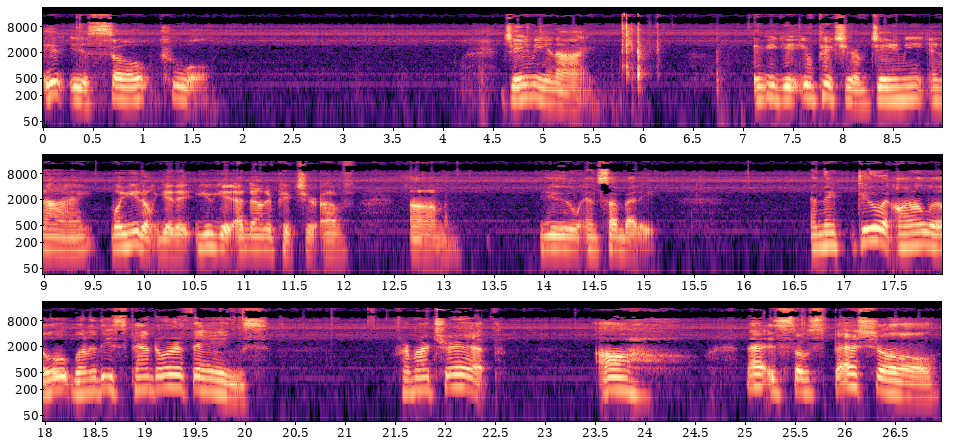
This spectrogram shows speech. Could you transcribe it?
it is so cool. Jamie and I, if you get your picture of Jamie and I, well, you don't get it. You get another picture of um, you and somebody. And they do it on a little, one of these Pandora things from our trip. Oh, that is so special.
